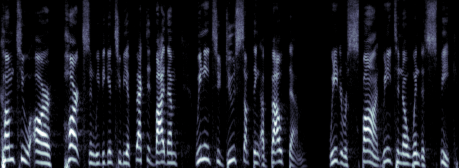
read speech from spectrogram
come to our hearts and we begin to be affected by them, we need to do something about them. We need to respond. We need to know when to speak.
